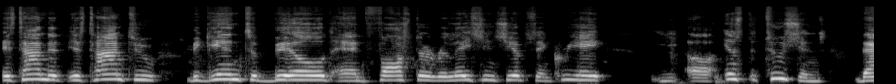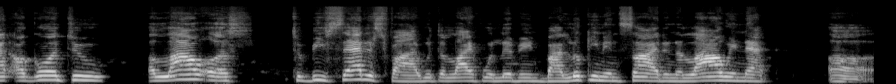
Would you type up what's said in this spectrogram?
It's time to it's time to begin to build and foster relationships and create uh, institutions." That are going to allow us to be satisfied with the life we're living by looking inside and allowing that uh,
